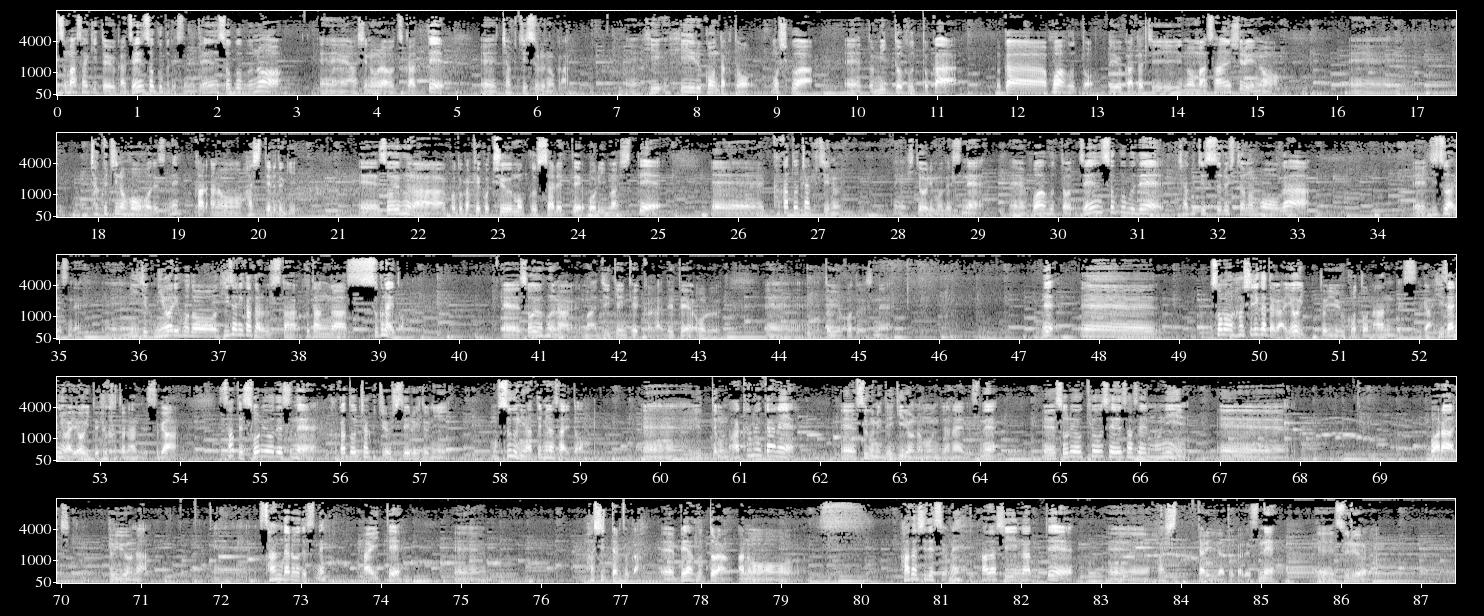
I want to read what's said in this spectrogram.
つま、先というか前足部ですね。前足部の、えー、足の裏を使って、え着地するのか、えヒールコンタクトもしくは、えーと、ミッドフットかかフォアフットという形の、まあ、3種類の、え着地の方法ですね。かあの走ってる時、えー、そういうふうなことが結構注目されておりまして、えー、かかと着地の人よりもですね、え、フォアフット前足部で着地する人の方が、えー、実はですね、えー、2, 2割ほど膝にかかる負担が少ないと、えー、そういうふうな、まあ、実験結果が出ておる、えー、ということですね。でえ、その走り方が良いということなんですが膝には良いということなんですがさてそれをですねかかと着地をしている人にもうすぐにやってみなさいと、え、言ってもなかなかね、えー、すぐにできるようなもんじゃないですね、えそれを強制させるのに、えわらあちというような、えサンダルをですね履いて、えー走ったりとか、えー、ベアフットラン、あのー、裸足ですよね。裸足になって、えー、走ったりだとかですね、えするような、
